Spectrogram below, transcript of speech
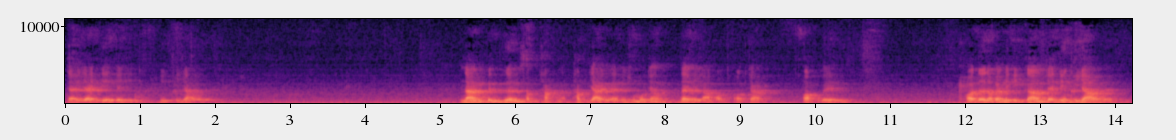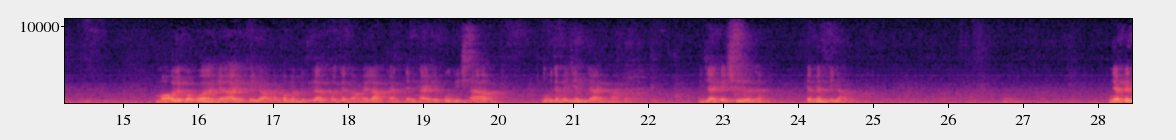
แต่ยายเตียงแกหยุดหยุดขย่าเลยนั่งเป็นเพื่อนสักพักนะพักใหญ่แล้วเป็นชั่วโมงจะได้เวลาออกออกจากออกเวรพอเดินออกไปไม่กี่ก้าวใจเตียงขย่าเลยหมอก็เลยบอกว่ายายขย่านะเพราะมันดึกแล้วคนจะนอนไม่หลับกันยังไงเดี๋ยวพรุ่งนี้เช้า หนูจะมาเยี่ยมยายใหม่ที่ยายแกเชื่อนะแกไม่ขย่า เนี่ยเป็น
